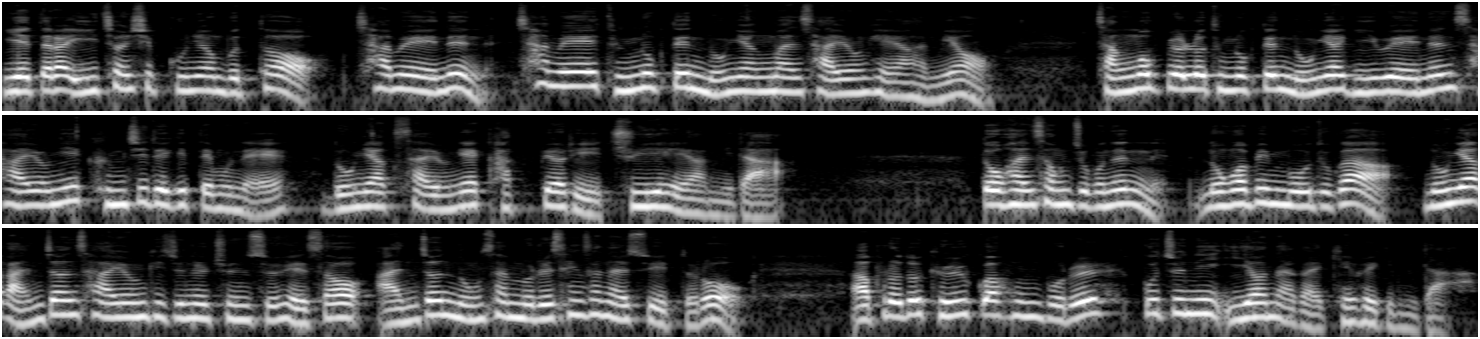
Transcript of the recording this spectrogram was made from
이에 따라 2019년부터 참외에는 참외에 등록된 농약만 사용해야 하며 작목별로 등록된 농약 이외에는 사용이 금지되기 때문에 농약 사용에 각별히 주의해야 합니다. 또한 성주군은 농업인 모두가 농약 안전 사용 기준을 준수해서 안전 농산물을 생산할 수 있도록 앞으로도 교육과 홍보를 꾸준히 이어나갈 계획입니다.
